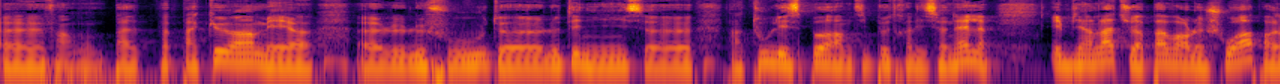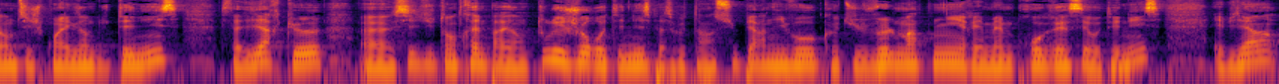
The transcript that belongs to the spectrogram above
euh, enfin pas, pas, que, hein, mais euh, euh, le, foot, le tennis, enfin tous les sports un petit peu traditionnels, et eh bien là tu vas pas avoir le choix. Par exemple si je prends l'exemple du tennis, c'est-à-dire que si tu t'entraînes par exemple tous les jours au tennis parce que tu as un super niveau, que tu veux le maintenir et même progresser au tennis, et eh bien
